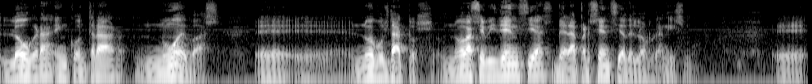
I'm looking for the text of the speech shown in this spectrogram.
logra encontrar nuevas, eh, nuevos datos, nuevas evidencias de la presencia del organismo. Eh,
